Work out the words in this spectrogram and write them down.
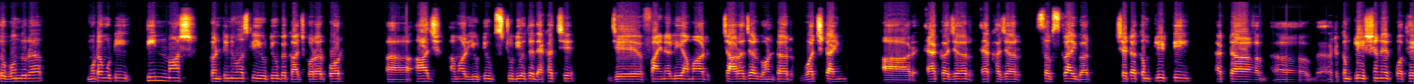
তো বন্ধুরা, মোটামুটি তিন মাস কন্টিনিউয়াসলি ইউটিউবে কাজ করার পর আজ আমার ইউটিউব স্টুডিওতে দেখাচ্ছে যে ফাইনালি আমার চার হাজার ঘণ্টার ওয়াচ টাইম আর এক হাজার এক হাজার সাবস্ক্রাইবার সেটা কমপ্লিটলি একটা একটা কমপ্লিশনের পথে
